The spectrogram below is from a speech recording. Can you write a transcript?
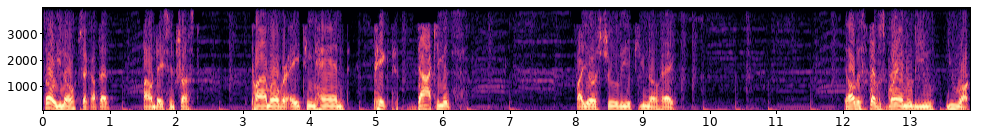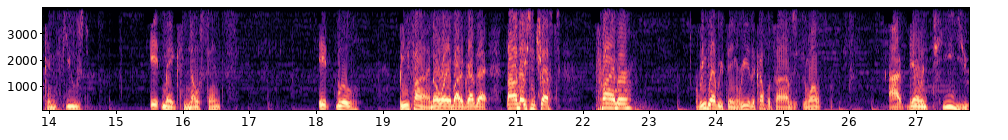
So, you know, check out that Foundation Trust primer over 18 hand-picked documents by yours truly if you know, hey, all this stuff is brand new to you. You are confused. It makes no sense. It will be fine. Don't worry about it. Grab that Foundation Trust primer Read everything. Read it a couple times if you want. I guarantee you,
